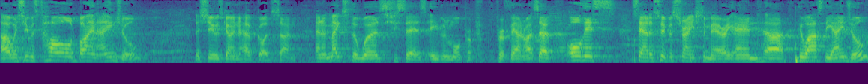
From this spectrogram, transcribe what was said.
uh, when she was told by an angel that she was going to have God's Son. And it makes the words she says even more pro- profound, right? So all this sounded super strange to Mary, and uh, who asked the angel,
